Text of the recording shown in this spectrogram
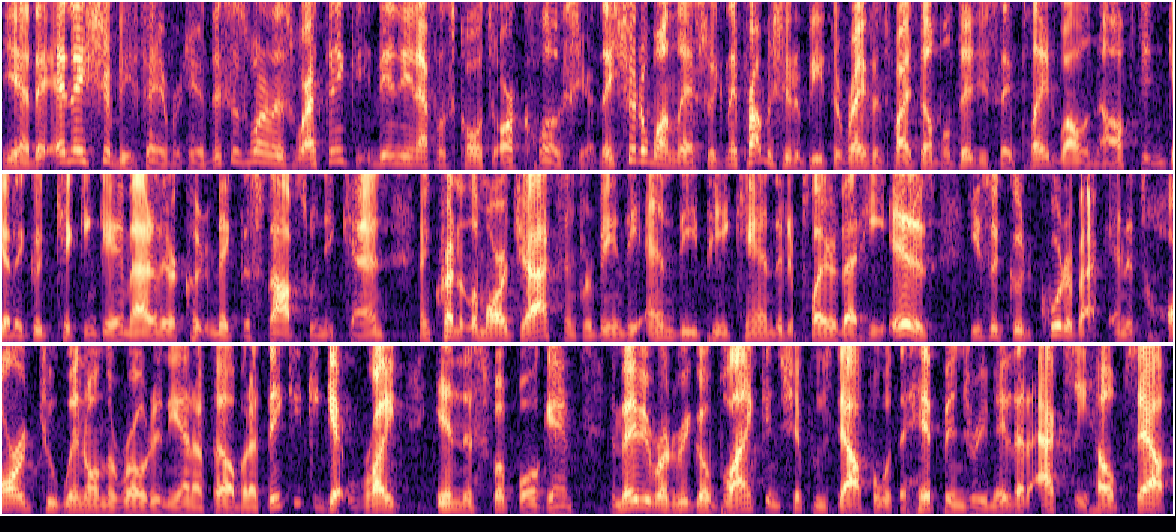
Yeah, they, and they should be favored here. This is one of those where I think the Indianapolis Colts are close here. They should have won last week, and they probably should have beat the Ravens by double digits. They played well enough, didn't get a good kicking game out of there, couldn't make the stops when you can. And credit Lamar Jackson for being the MVP candidate player that he is. He's a good quarterback, and it's hard to win on the road in the NFL. But I think you can get right in this football game. And maybe Rodrigo Blankenship, who's doubtful with a hip injury, maybe that actually helps out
